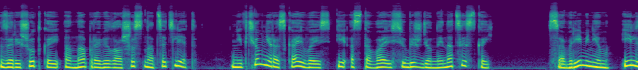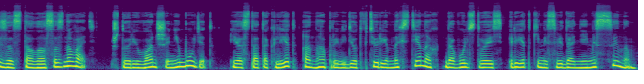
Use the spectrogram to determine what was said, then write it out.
За решеткой она провела 16 лет, ни в чем не раскаиваясь и оставаясь убежденной нацисткой. Со временем Ильза стала осознавать, что реванша не будет, и остаток лет она проведет в тюремных стенах, довольствуясь редкими свиданиями с сыном.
